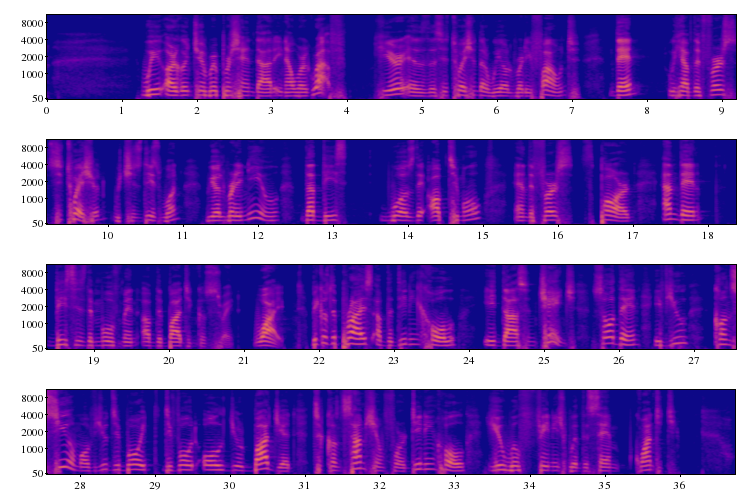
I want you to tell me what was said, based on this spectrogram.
we are going to represent that in our graph. Here is the situation that we already found. Then we have the first situation, which is this one. We already knew that this was the optimal and the first part, and then this is the movement of the budget constraint. Why? Because the price of the dining hall it doesn't change. So then if you consume or you devote, devote all your budget to consumption for dining hall, you will finish with the same quantity.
